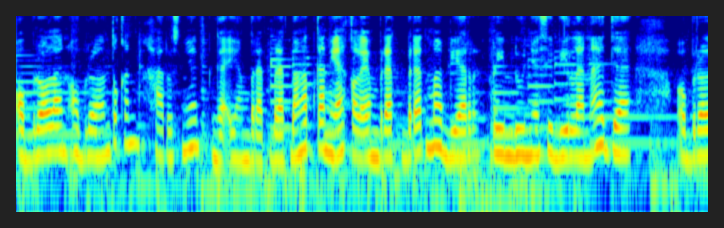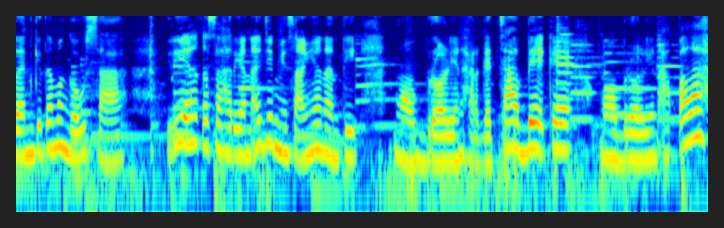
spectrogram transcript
obrolan-obrolan tuh kan harusnya nggak yang berat-berat banget kan ya. Kalau yang berat-berat mah biar rindunya si Dilan aja. Obrolan kita mah nggak usah. Jadi ya keseharian aja misalnya nanti ngobrolin harga cabe kayak ngobrolin apalah.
